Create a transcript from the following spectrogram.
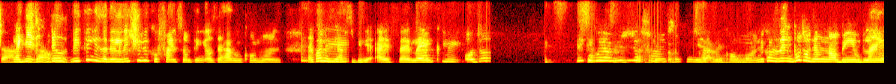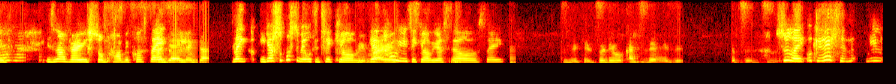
that. Like they, that they, the thing is that they literally could find something else they have in common. Like why does it have to be the eyesight? Like exactly, or just it's Like they could have just found something they have in common because then both of them now being blind Mhm. is not very somehow because like like you're supposed to be able to take care of yeah, how you take care of yourselves like so they will catch them. So like okay let's say you know,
